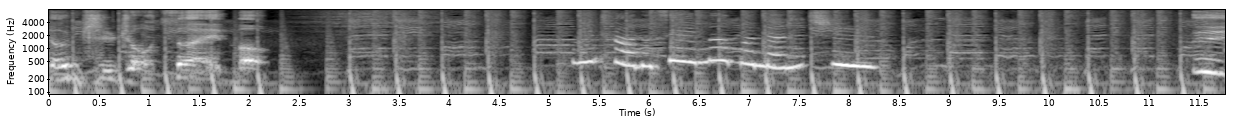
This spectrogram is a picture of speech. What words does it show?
能吃炒菜吗？你炒的菜那么难嗯，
